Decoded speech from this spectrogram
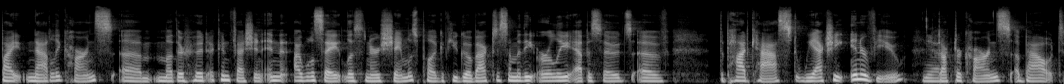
by Natalie Carnes, um, Motherhood: A Confession. And I will say, listeners, shameless plug: if you go back to some of the early episodes of the podcast, we actually interview Yeah. Dr. Carnes about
